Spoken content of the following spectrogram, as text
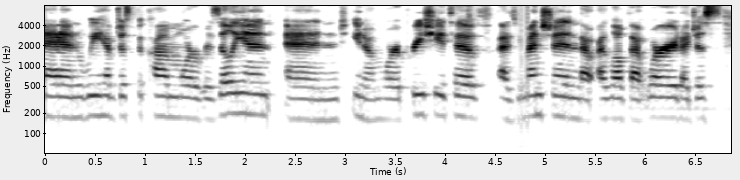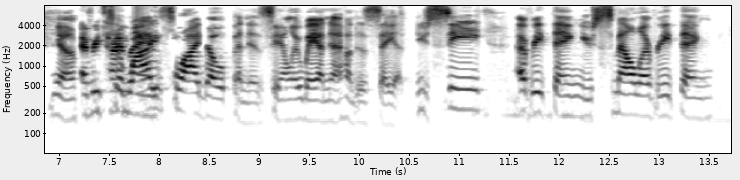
And we have just become more resilient and, you know, more appreciative, as you mentioned. That I love that word. I just, yeah. Every time so eyes wide open is the only way I know how to say it. You see everything, you smell everything.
